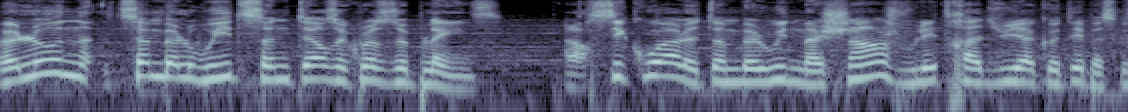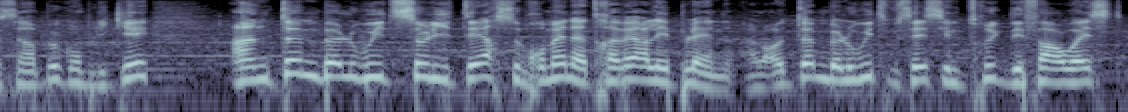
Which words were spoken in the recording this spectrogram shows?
Alone Tumbleweed Hunters Across the Plains. Alors c'est quoi le Tumbleweed machin? Je vous l'ai traduit à côté parce que c'est un peu compliqué. Un Tumbleweed solitaire se promène à travers les plaines. Alors le Tumbleweed vous savez c'est le truc des Far West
